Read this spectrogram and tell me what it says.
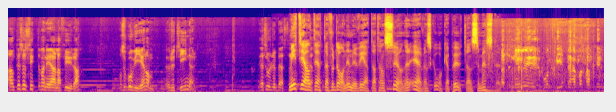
Antingen så sitter man ner alla fyra och så går vi igenom rutiner. Jag tror det är bäst. Mitt i allt detta får Daniel nu veta att hans söner även ska åka på utlandssemester. Nu är vår tid hemma samtidigt.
